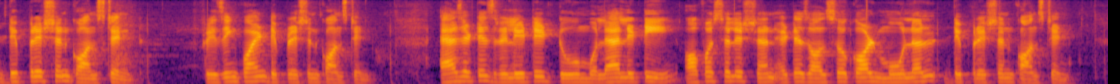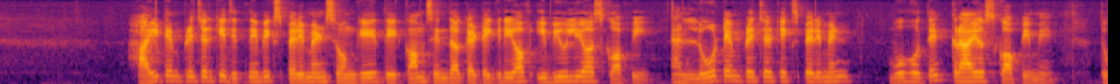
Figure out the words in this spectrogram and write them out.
depression constant freezing point depression constant as it is related to molality of a solution it is also called molal depression constant high temperature के जितने भी एक्सपेरिमेंट्स होंगे they comes in the category of ebullioscopy and low temperature के एक्सपेरिमेंट वो होते हैं क्रायोस्कॉपी में। तो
